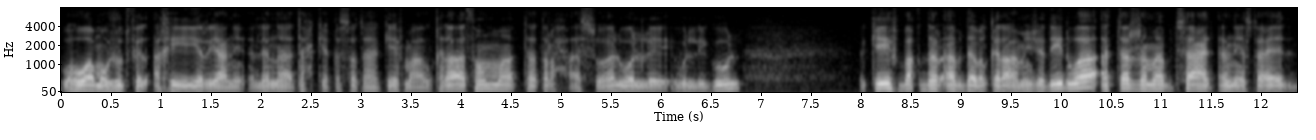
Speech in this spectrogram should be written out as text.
وهو موجود في الأخير يعني لأنها تحكي قصتها كيف مع القراءة. ثم تطرح السؤال واللي, واللي يقول كيف بقدر أبدأ بالقراءة من جديد؟ والترجمة بتساعد أني أستعيد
